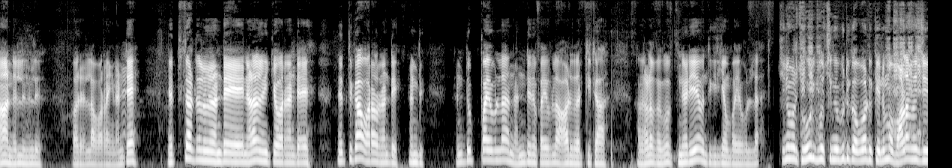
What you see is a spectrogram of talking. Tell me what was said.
ஆ நெல் நெல் அவர் எல்லாம் வராங்க நண்டே நெத்து தட்டில் நண்டே. நிலம் நிற்க வர நண்டே. நெத்துக்கா வர நண்டு. நண்டு. நண்டு பயவில் நண்டு பயவில் ஆடு விரட்டிட்டா. அதனால் பயவு பின்னாடியே வந்துக்கிறியான் பயவில் சின்ன வச்சு ஓடி போச்சுங்க வீட்டுக்கு. ஓடுக்கு என்னமோ மழை பெஞ்சு.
